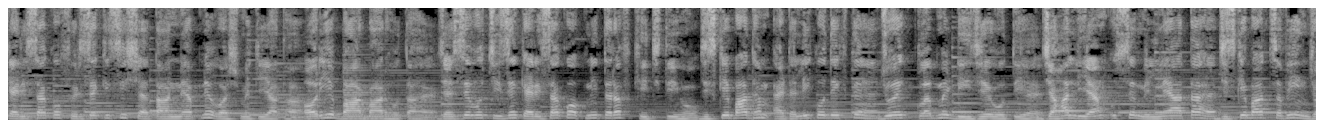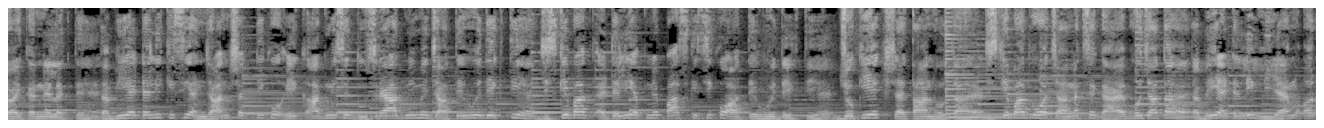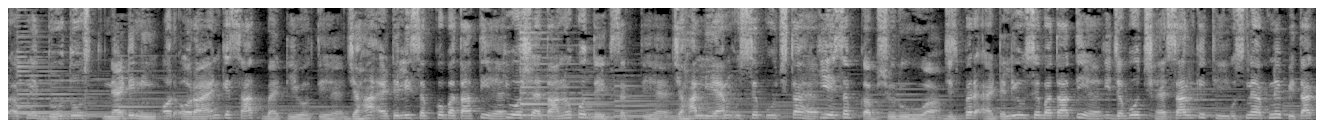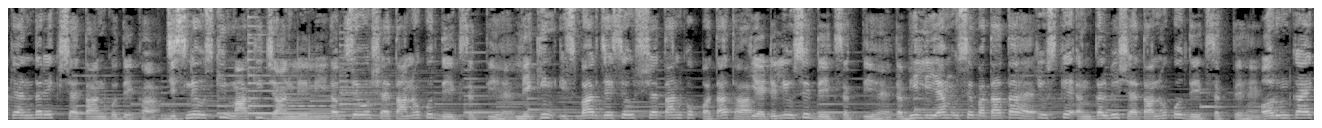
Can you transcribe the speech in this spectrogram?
कैरिसा को फिर से किसी शैतान ने अपने वश में किया था, और ये बार बार होता है, जैसे वो चीज़ें कैरिसा को अपनी तरफ़ खींचती हो। जिसके बाद हम एटली को देखते हैं, जो एक क्लब में डीजे होती है, जहाँ लियाम उससे मिलने आता है, जिसके बाद सभी इंजॉय करने लगते हैं। तभी एटली किसी अनजान शक्ति को एक आदमी से दूसरे आदमी में जाते हुए देखती है, जिसके बाद एटेली अपने पास किसी को आते हुए देखती है, जो कि एक शैतान होता है। जिसके बाद वो अचानक से गायब हो जाता है, तभी एटेली लियाम और अपने दो दोस्त नेडिनी और ओरायन के साथ बैठी होती है, जहाँ एटेली सबको बताती है की वो शैतानों को देख सकती है, जहाँ लियाम उससे पूछता है की ये सब कब शुरू हुआ, जिस पर एटेली उसे बताती है की जब वो छह साल की थी, उसने अपने पिता के अंदर एक शैतान को देखा, जिसने उसकी माँ की जान ले ली, तब से वो शैतानों को देख सकती है। लेकिन इस बार जैसे उस शैतान को पता था कि एटेली उसे देख सकती है। तभी लियाम उसे बताता है कि उसके अंकल भी शैतानों को देख सकते हैं और उनका एक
